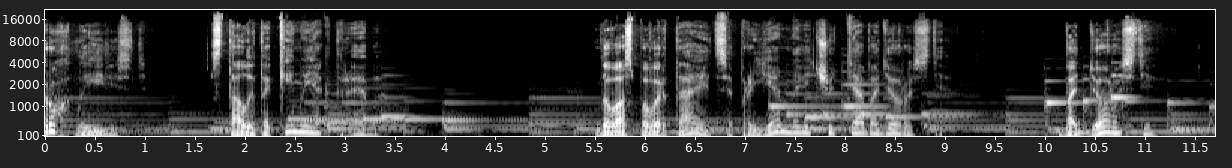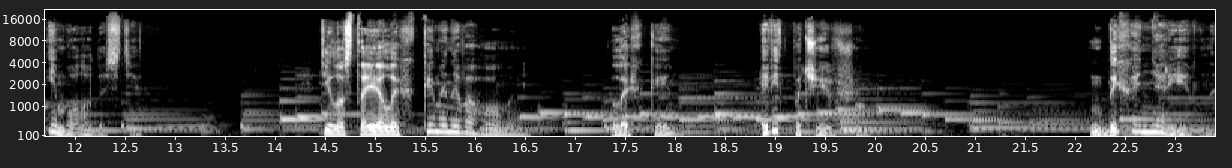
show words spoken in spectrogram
рухливість, стали такими, як треба. До вас повертається приємне відчуття бадьорості, бадьорості і молодості тіло стає легким і невагомим, легким і відпочившим. Дихання рівне,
